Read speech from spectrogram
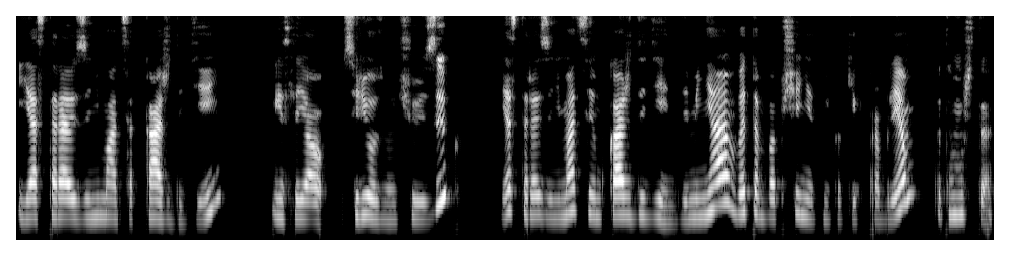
Я стараюсь заниматься каждый день. Если я серьезно учу язык, я стараюсь заниматься им каждый день. Для меня в этом вообще нет никаких проблем, потому что,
